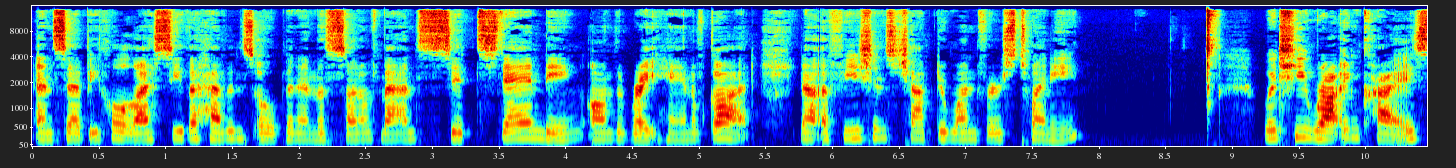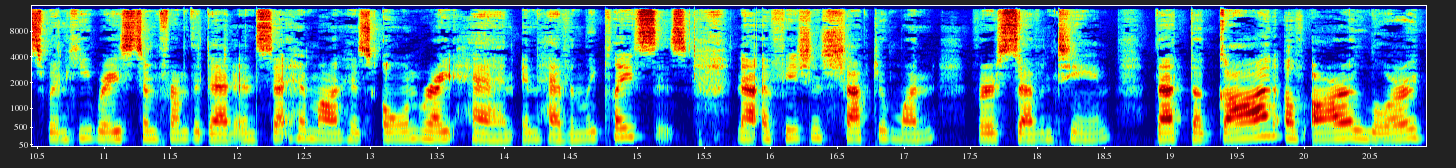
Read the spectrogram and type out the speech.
and said, Behold, I see the heavens open, and the Son of Man sit standing on the right hand of God. Now, Ephesians chapter 1, verse 20, which he wrought in Christ when he raised him from the dead and set him on his own right hand in heavenly places. Now, Ephesians chapter 1, verse 17, that the God of our Lord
